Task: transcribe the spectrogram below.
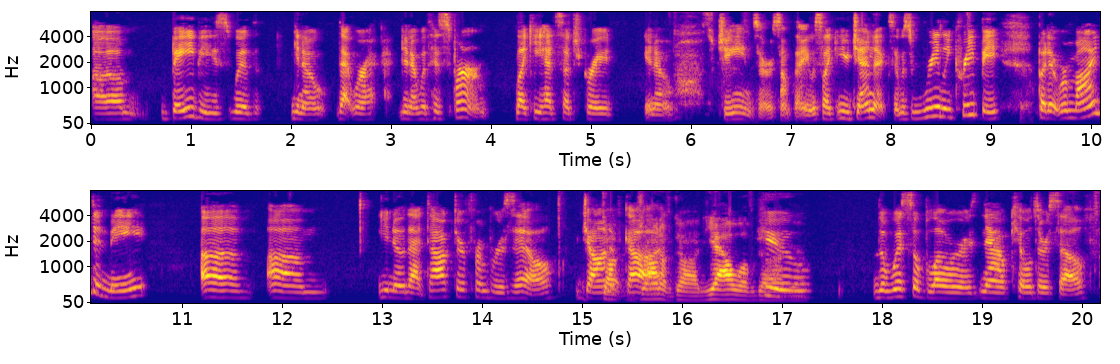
um, babies with, you know, that were, you know, with his sperm. Like he had such great you know, genes or something. It was like eugenics. It was really creepy, but it reminded me of um, you know that doctor from Brazil, John Do- of God, John of God, Yao of God, who yeah. the whistleblower is now killed herself.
